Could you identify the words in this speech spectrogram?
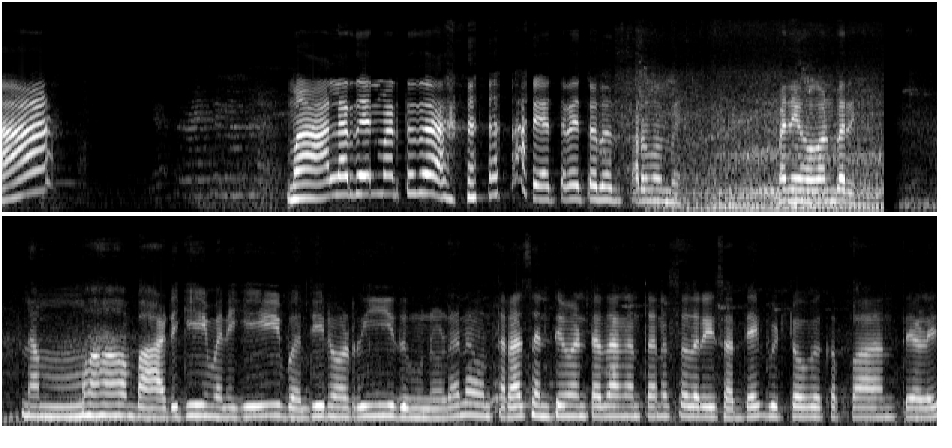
ಆ ಮ ಹಾಲಾರ್ದ ಏನು ಮಾಡ್ತದ ಎತ್ತರ ಆಯ್ತದ ಪರಮಮ್ಮಿ ಮನೆಗೆ ಹೋಗೋಣ ಬರ್ರಿ ನಮ್ಮ ಬಾಡಿಗೆ ಮನೆಗೆ ಬಂದಿ ನೋಡ್ರಿ, ಇದು ನೋಡೋಣ, ಒಂಥರ ಸೆಂಟಿಮೆಂಟ್ ಅದಂಗೆ ಅಂತ ಅನಿಸ್ತದ್ರಿ. ಸದ್ಯಕ್ಕೆ ಬಿಟ್ಟು ಹೋಗ್ಬೇಕಪ್ಪ ಅಂತೇಳಿ.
